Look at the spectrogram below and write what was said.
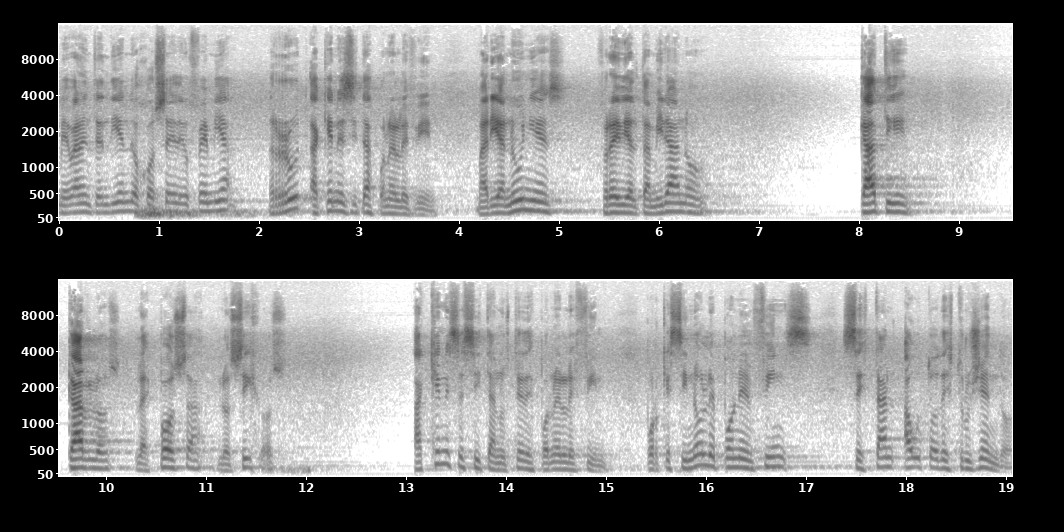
¿Me van entendiendo? José de Eufemia. Ruth, ¿a qué necesitas ponerle fin? María Núñez, Freddy Altamirano, Katy, Carlos, la esposa, los hijos. ¿A qué necesitan ustedes ponerle fin? Porque si no le ponen fin, se están autodestruyendo.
